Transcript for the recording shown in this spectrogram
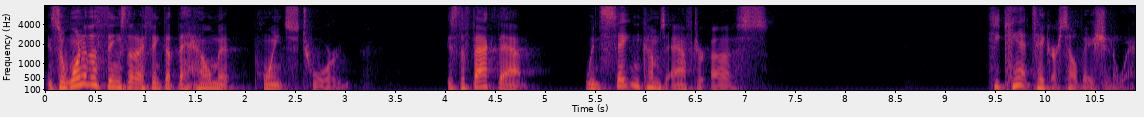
And so, one of the things that I think that the helmet points toward is the fact that when Satan comes after us, he can't take our salvation away.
